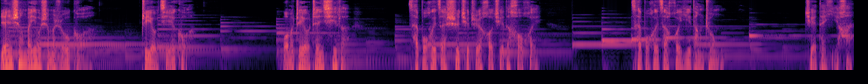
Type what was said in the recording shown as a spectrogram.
人生没有什么如果，只有结果。我们只有珍惜了，才不会在失去之后觉得后悔，才不会在回忆当中觉得遗憾。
